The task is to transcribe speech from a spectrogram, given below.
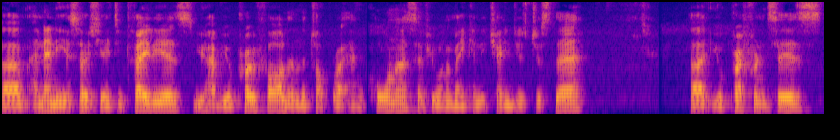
um, and any associated failures. You have your profile in the top right hand corner, so if you want to make any changes just there. Uh, your preferences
